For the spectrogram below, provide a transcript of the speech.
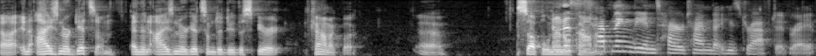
Uh, and Eisner gets him, and then Eisner gets him to do the Spirit comic book uh, And supplemental this is comic. happening the entire time that he's drafted, right?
